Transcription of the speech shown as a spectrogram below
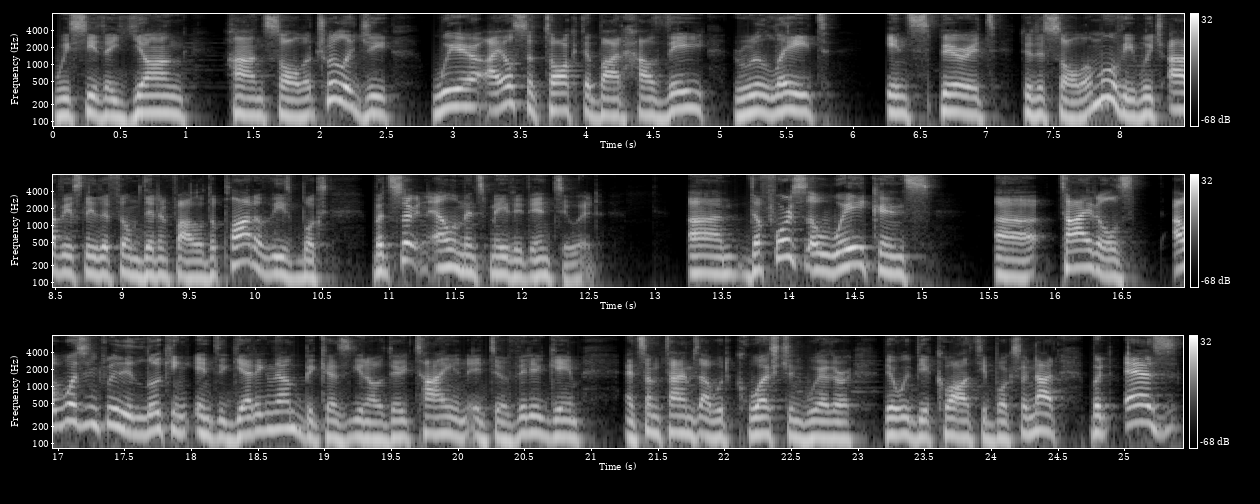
we see the young Han Solo trilogy, where I also talked about how they relate in spirit to the solo movie, which obviously the film didn't follow the plot of these books, but certain elements made it into it. Um, the Force Awakens uh, titles, I wasn't really looking into getting them because, you know, they're tying into a video game. And sometimes I would question whether there would be a quality books or not. But as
